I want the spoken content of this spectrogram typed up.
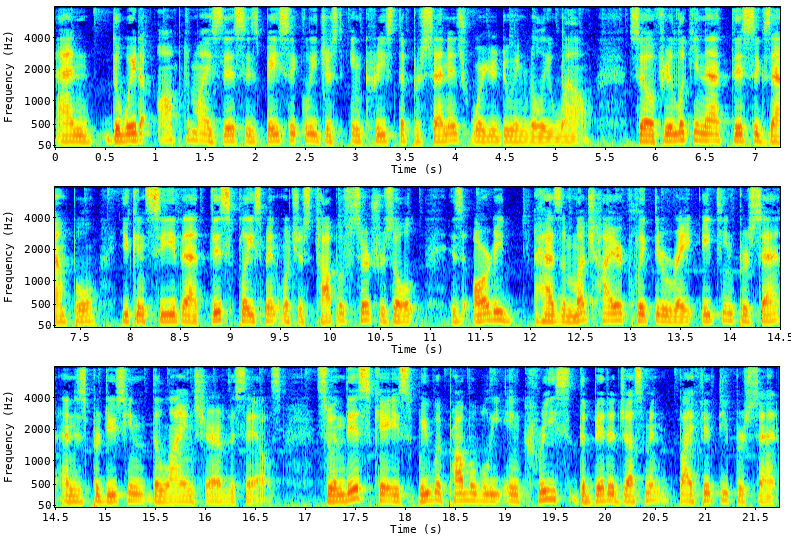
And the way to optimize this is basically just increase the percentage where you're doing really well. So if you're looking at this example, you can see that this placement, which is top of search result, is already has a much higher click-through rate, 18%, and is producing the lion's share of the sales. So in this case, we would probably increase the bid adjustment by 50%.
